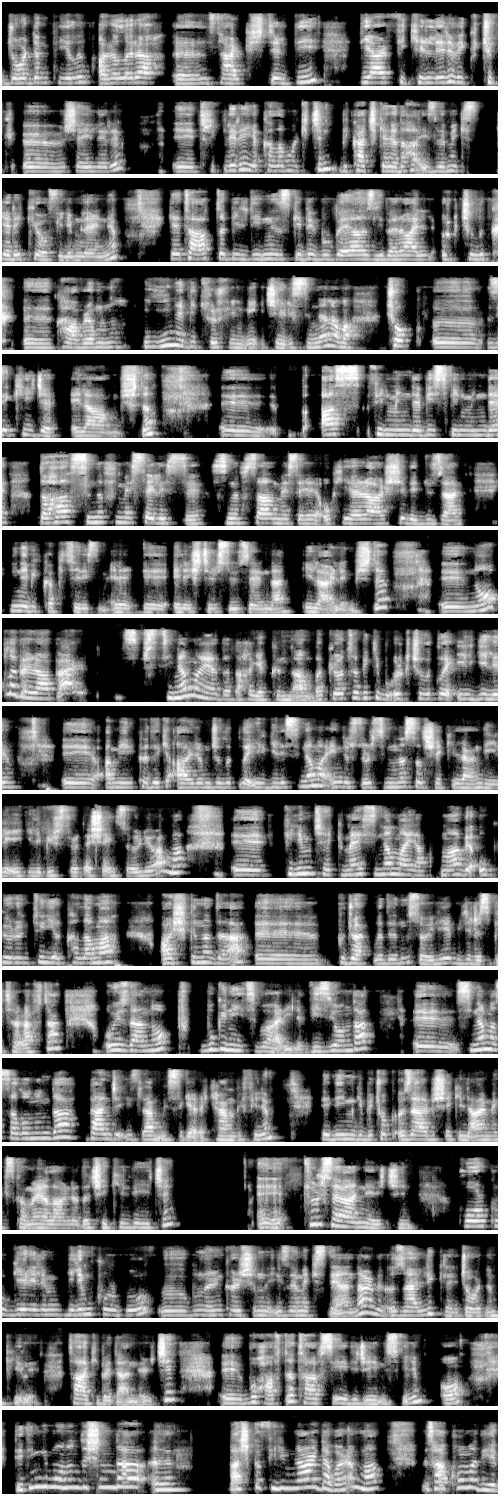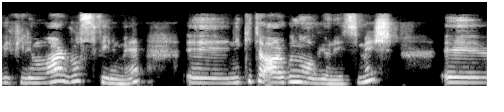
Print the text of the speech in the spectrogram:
Jordan Peele'ın aralara serpiştirdiği diğer fikirleri ve küçük şeyleri trikleri yakalamak için birkaç kere daha izlemek gerekiyor filmlerini. Get Out'ta bildiğiniz gibi bu beyaz liberal ırkçılık e, kavramını yine bir tür filmi içerisinden ama çok e, zekice ele almıştı. E, As filminde, Biz filminde daha sınıf meselesi, sınıfsal mesele, o hiyerarşi ve düzen yine bir kapitalizm ele, e, eleştirisi üzerinden ilerlemişti. E, Nope'la beraber sinemaya da daha yakından bakıyor. Tabii ki bu ırkçılıkla ilgili, e, Amerika'daki ayrımcılıkla ilgili, sinema endüstrisinin nasıl şekillendiğiyle ilgili bir sürü de şey söylüyor ama e, film çekme, sinema yapma ve o görüntüyü yakalama aşkını da e, kucakladığını söyleyebiliriz bir taraftan. O yüzden Nope bugün itibariyle vizyondan e, sinema salonunda bence izlenmesi gereken bir film. Dediğim gibi çok özel bir şekilde IMAX kameralarla da çekildiği için e, tür sevenler için korku, gerilim, bilim kurgu e, bunların karışımını izlemek isteyenler ve özellikle Jordan Peele'i takip edenler için e, bu hafta tavsiye edeceğimiz film o. Dediğim gibi onun dışında e, başka filmler de var ama mesela Koma diye bir film var, Rus filmi. Nikita Argunov yönetmiş. E,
